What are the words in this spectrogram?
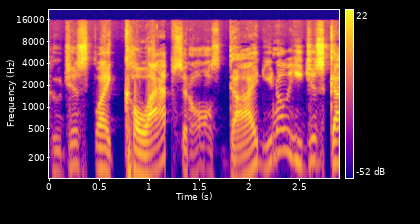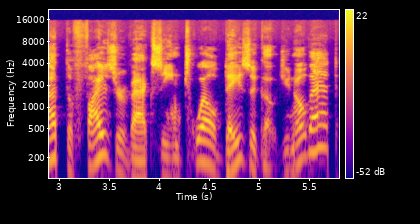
who just like collapsed and almost died? You know, he just got the Pfizer vaccine 12 days ago. Do you know that?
